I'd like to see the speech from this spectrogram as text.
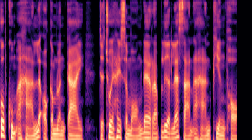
ควบคุมอาหารและออกกำลังกาย จะช่วยให้สมองได้รับเลือดและสารอาหารเพียงพอ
